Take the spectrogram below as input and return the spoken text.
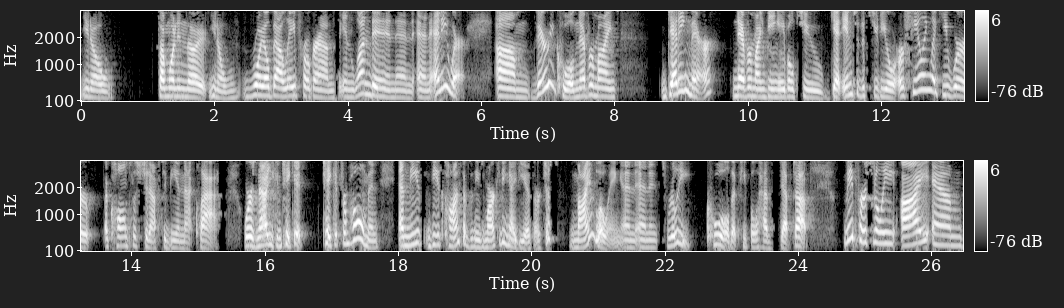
you know someone in the you know royal ballet programs in london and and anywhere. Um, very cool. Never mind getting there. Never mind being able to get into the studio or feeling like you were accomplished enough to be in that class. Whereas now you can take it take it from home. And and these these concepts and these marketing ideas are just mind-blowing. And and it's really cool that people have stepped up. Me personally i am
